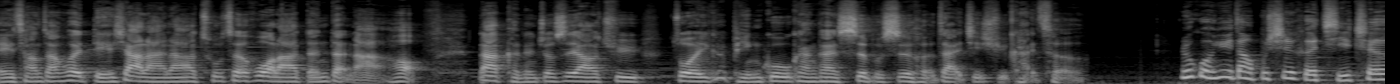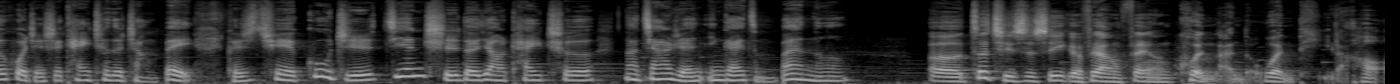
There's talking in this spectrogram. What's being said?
诶常常会跌下来啦，出车祸啦等等啦，哈，那可能就是要去做一个评估，看看适不适合再继续开车。如果遇到不适合骑车或者是开车的长辈，可是却固执坚持的要开车，那家人应该怎么办呢？呃，这其实是一个非常非常困难的问题啦，哈。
